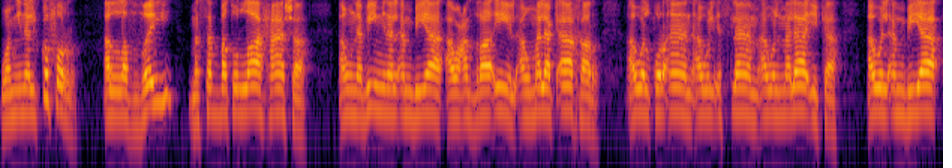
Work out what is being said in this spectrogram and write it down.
ومن الكفر اللفظي مسبة الله حاشا أو نبي من الأنبياء أو عزرائيل أو ملك آخر أو القرآن أو الإسلام أو الملائكة أو الأنبياء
